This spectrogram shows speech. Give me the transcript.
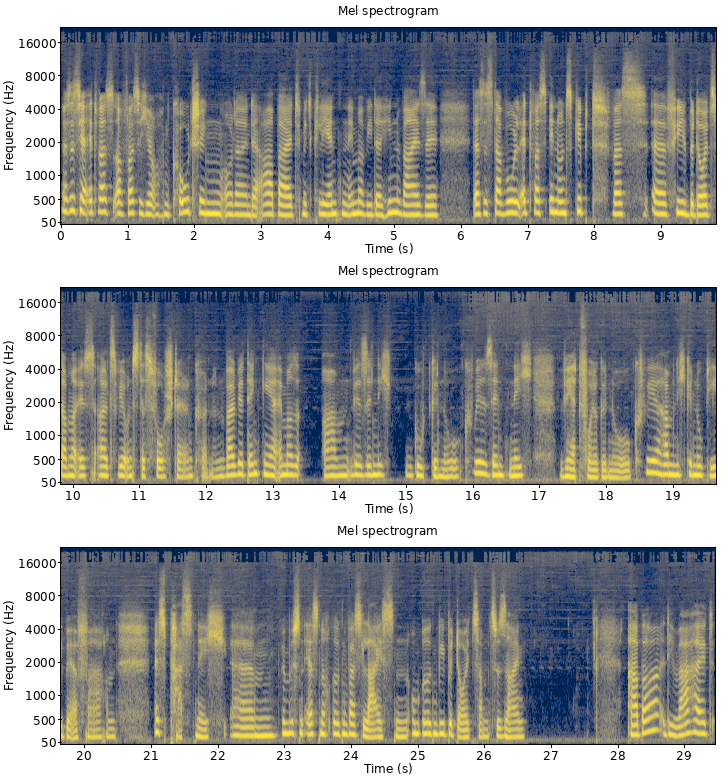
Das ist ja etwas, auf was ich ja auch im Coaching oder in der Arbeit mit Klienten immer wieder hinweise, dass es da wohl etwas in uns gibt, was äh, viel bedeutsamer ist, als wir uns das vorstellen können. Weil wir denken ja immer, ähm, wir sind nicht gut genug, wir sind nicht wertvoll genug, wir haben nicht genug Liebe erfahren, es passt nicht, ähm, wir müssen erst noch irgendwas leisten, um irgendwie bedeutsam zu sein. Aber die Wahrheit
